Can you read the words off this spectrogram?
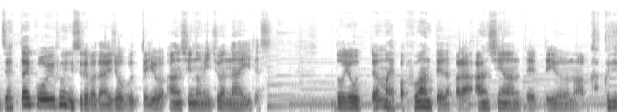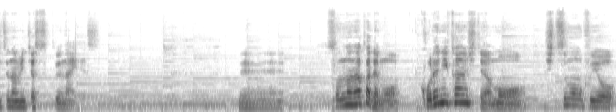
絶対こういう風にすれば大丈夫っていう安心の道はないです。土曜ってまあやっぱ不安定だから安心安定っていうのは確実な道は少ないです。で、そんな中でも、これに関してはもう質問不要。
